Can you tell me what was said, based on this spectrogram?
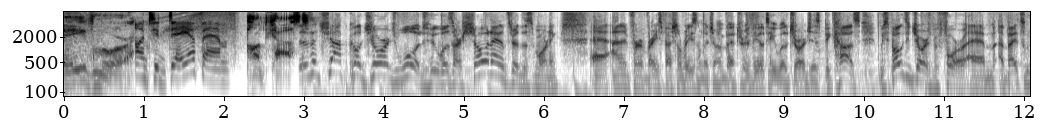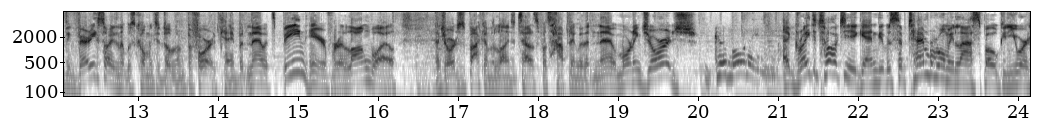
Dave Moore on Today FM. Podcast. There's a chap called George Wood who was our show announcer this morning, uh, and for a very special reason, which I'm about to reveal to you, Will George is because we spoke to George before um, about something very exciting that was coming to Dublin before it came, but now it's been here for a long while, and George is back on the line to tell us what's happening with it now. Morning, George. Good morning. Uh, great to talk to you again. It was September when we last spoke, and you were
